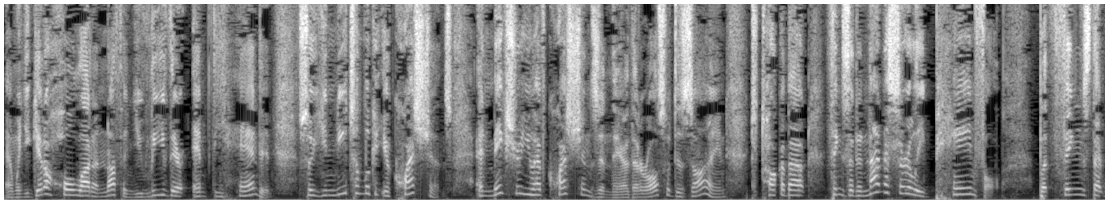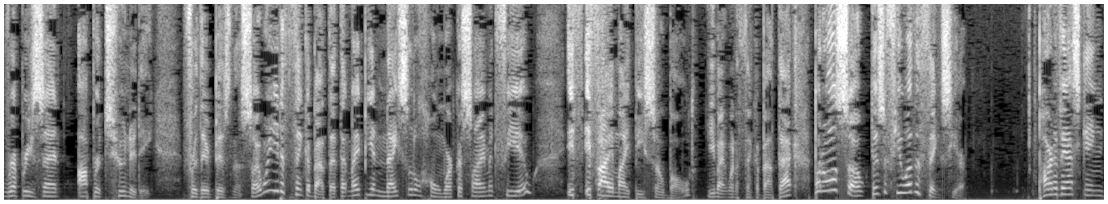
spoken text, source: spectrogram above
And when you get a whole lot of nothing, you leave there empty handed. So you need to look at your questions and make sure you have questions in there that are also designed to talk about things that are not necessarily painful but things that represent opportunity for their business. So I want you to think about that. That might be a nice little homework assignment for you. If, if I might be so bold, you might want to think about that. But also, there's a few other things here. Part of asking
